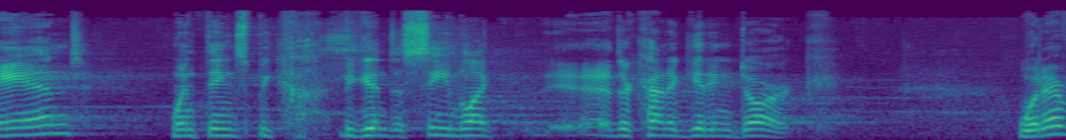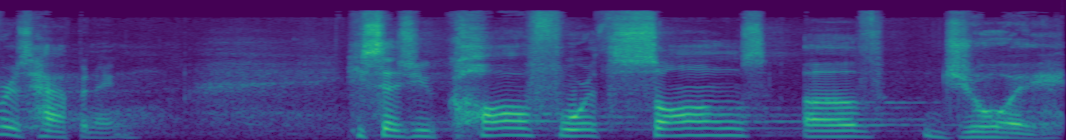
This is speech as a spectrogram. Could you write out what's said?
and when things be- begin to seem like uh, they're kind of getting dark. Whatever is happening, he says, you call forth songs of joy.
